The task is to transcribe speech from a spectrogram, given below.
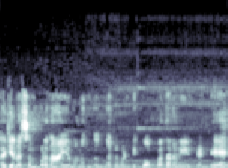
భజన సంప్రదాయమునందున్నటువంటి గొప్పతనం ఏమిటంటే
